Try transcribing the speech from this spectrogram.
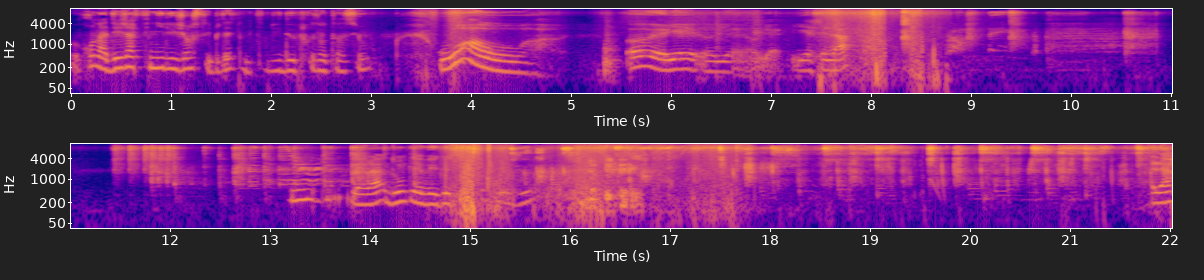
On a déjà fini les gens, c'est peut-être une petite vidéo de présentation. Wow! Oh yeah, oh yeah, oh yeah. Il y a celle-là. Voilà, donc il y avait que ça pour. Là,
